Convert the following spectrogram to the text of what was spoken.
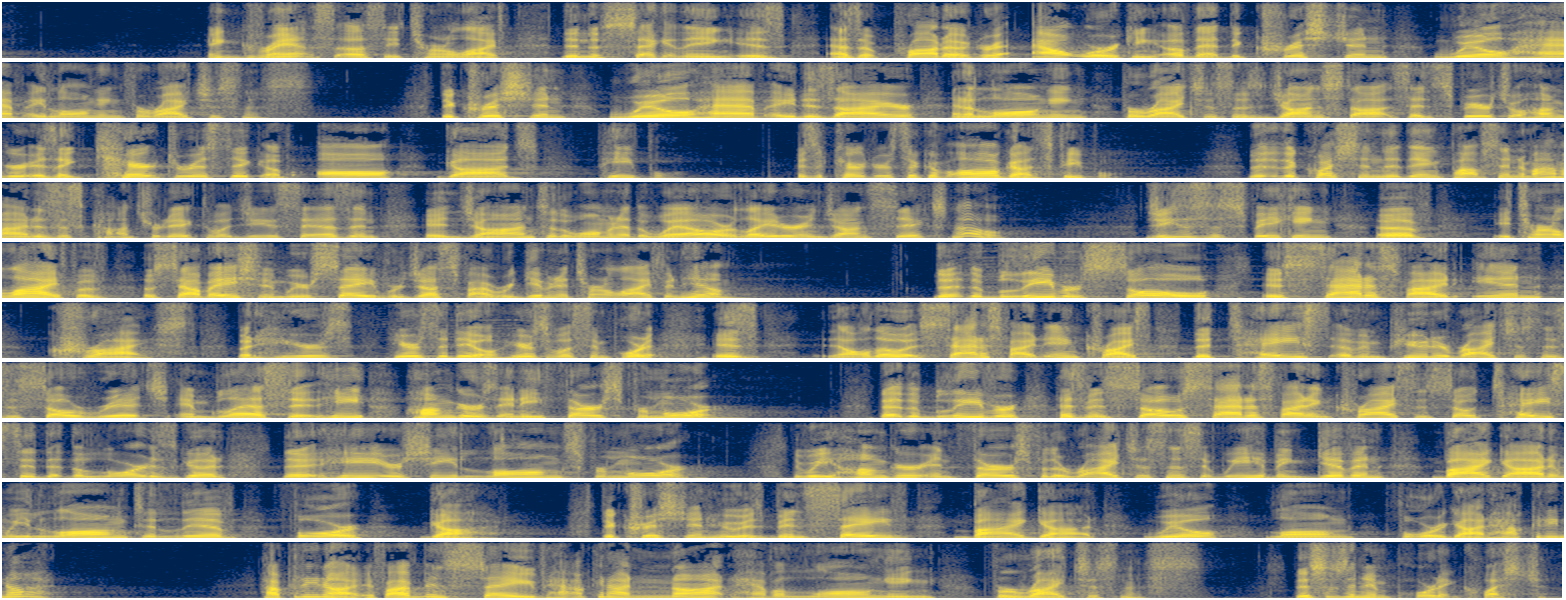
and grants us eternal life, then the second thing is as a product or an outworking of that, the Christian will have a longing for righteousness. The Christian will have a desire and a longing for righteousness. John Stott said spiritual hunger is a characteristic of all God's people. It's a characteristic of all God's people. The, the question that then pops into my mind is this contradict what Jesus says in, in John to the woman at the well or later in John 6? No. Jesus is speaking of eternal life, of, of salvation. We're saved, we're justified, we're given eternal life in Him. The, the believer's soul is satisfied in Christ. But here's, here's the deal. Here's what's important is although it's satisfied in Christ, the taste of imputed righteousness is so rich and blessed that he hungers and he thirsts for more. That the believer has been so satisfied in Christ and so tasted that the Lord is good that he or she longs for more. That we hunger and thirst for the righteousness that we have been given by God, and we long to live for God. The Christian who has been saved by God will long for God. How could he not? How could he not? If I've been saved, how can I not have a longing for righteousness? This is an important question.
